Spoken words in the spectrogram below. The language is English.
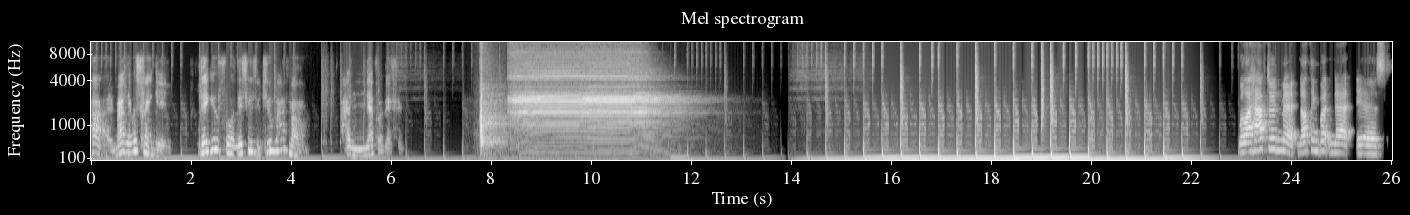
Hi, my name is Frankie. Thank you for listening to my mom. I never listen. Well, I have to admit, nothing but net is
